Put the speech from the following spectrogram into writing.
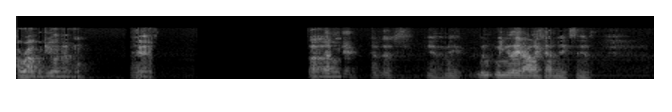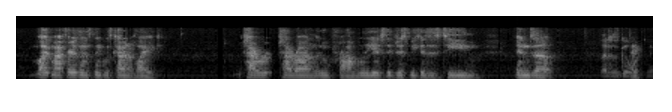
I ride with you on that one. Yeah. That's Um, fair. That's yeah. I mean, when when you lay it out like that, it makes sense. Like my first instinct was kind of like Tyr- Tyronn Lue probably gets it just because his team ends up That is a good Like- one. Yeah.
